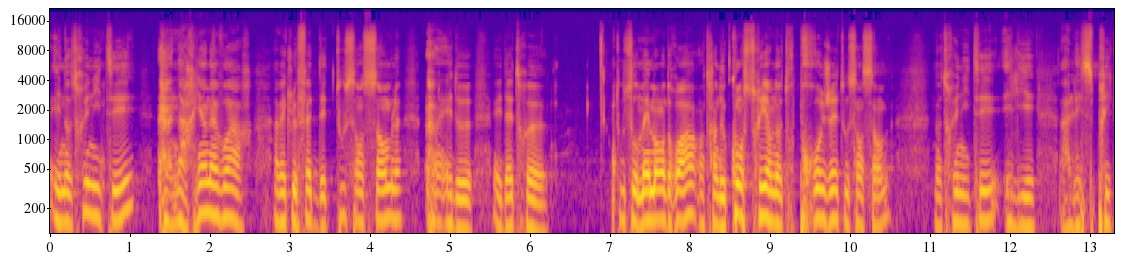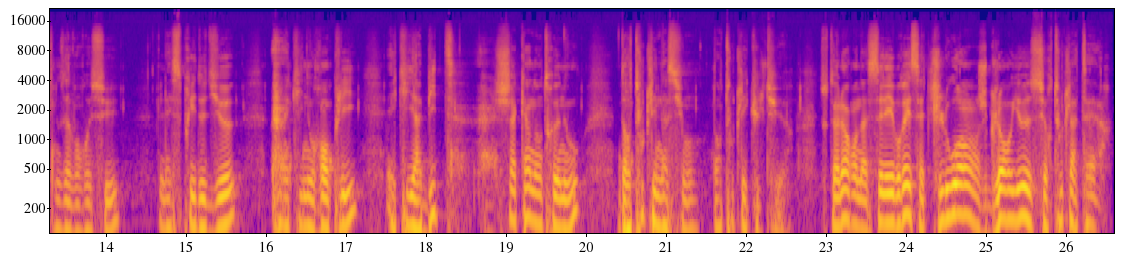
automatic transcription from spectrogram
Et notre unité n'a rien à voir avec le fait d'être tous ensemble et d'être euh, tous au même endroit, en train de construire notre projet tous ensemble. Notre unité est liée à l'esprit que nous avons reçu, l'esprit de Dieu qui nous remplit et qui habite chacun d'entre nous dans toutes les nations, dans toutes les cultures. Tout à l'heure, on a célébré cette louange glorieuse sur toute la terre,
